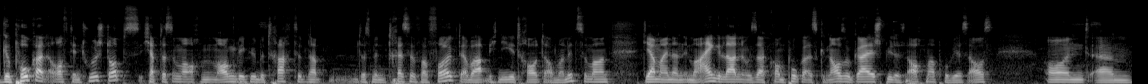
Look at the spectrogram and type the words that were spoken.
gepokert auch auf den Tourstops. Ich habe das immer auch im Augenwinkel betrachtet und habe das mit Interesse verfolgt, aber habe mich nie getraut, da auch mal mitzumachen. Die haben einen dann immer eingeladen und gesagt, komm, Poker ist genauso geil, spiel das auch mal, probier es aus. Und ähm,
